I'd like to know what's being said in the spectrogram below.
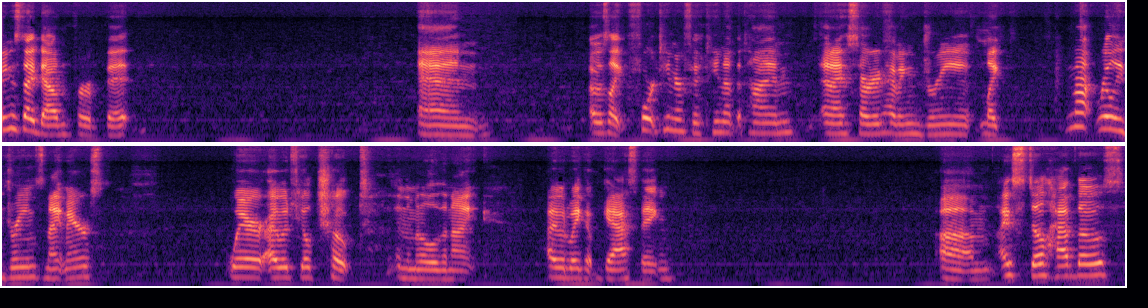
things died down for a bit and I was like 14 or 15 at the time, and I started having dream like not really dreams, nightmares, where I would feel choked in the middle of the night. I would wake up gasping. Um, I still have those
